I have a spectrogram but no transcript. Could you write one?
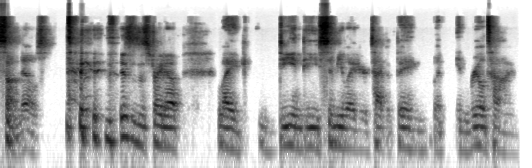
something else. this is a straight up like D and D simulator type of thing, but in real time.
